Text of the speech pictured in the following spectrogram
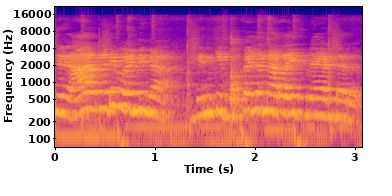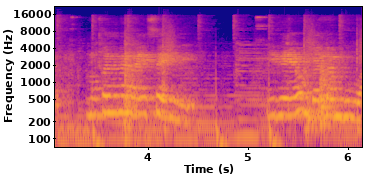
నేను ఆల్రెడీ వండిన. దీనికి మొక్కజొన్న రైస్ లే అంటారు. మొక్కజొన్న రైస్ ఇది ఇదేమో బెల్లం బువ్వ.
